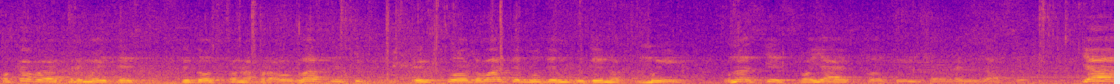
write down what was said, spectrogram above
поки ви отримаєте свідоцтво на право власності, експлуатувати будемо будинок ми. У нас є своя експлуатуюча організація. Я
